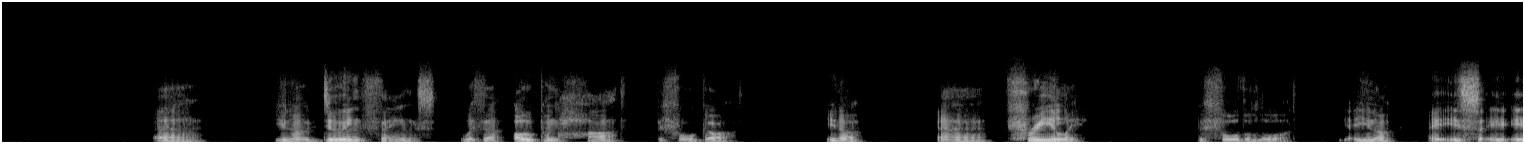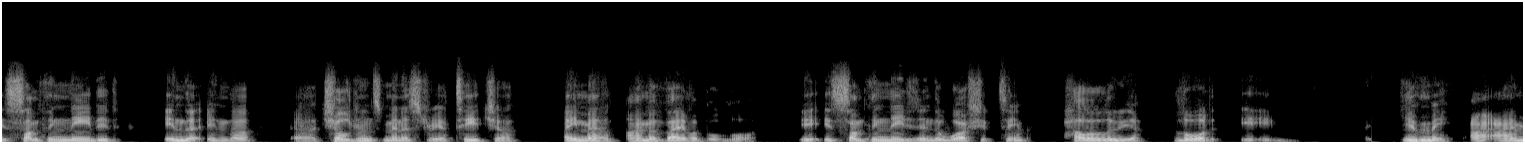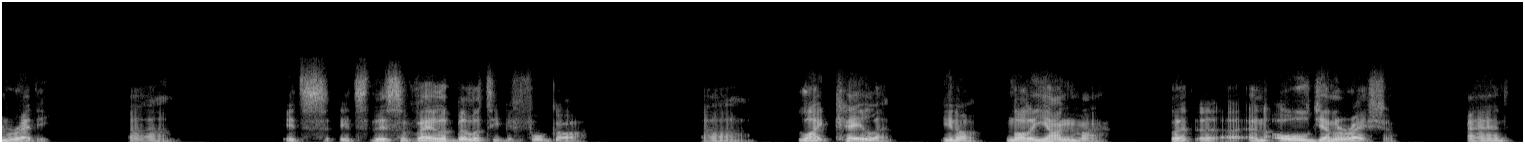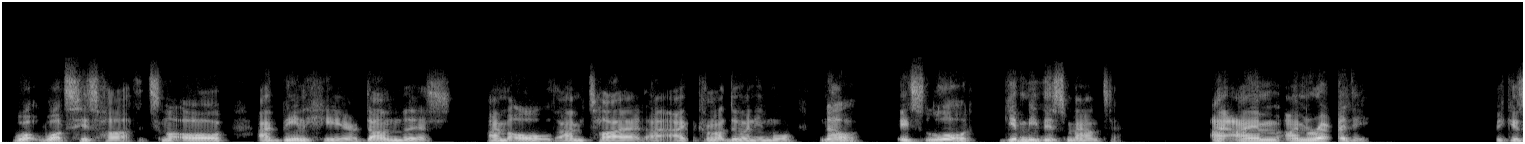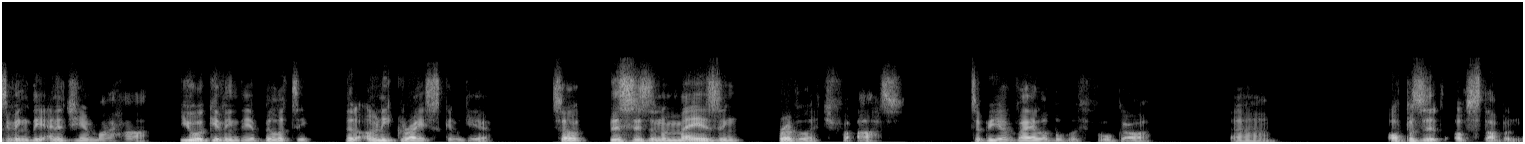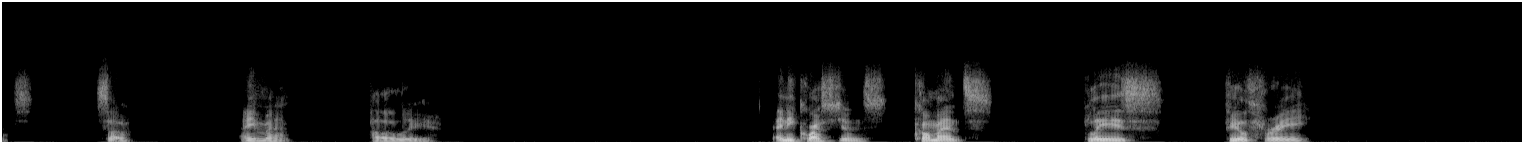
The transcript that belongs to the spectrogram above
uh, you know, doing things with an open heart before God, you know, uh, freely before the Lord. You know, is is something needed in the in the uh, children's ministry, a teacher. Amen. I'm available, Lord. Is something needed in the worship team? Hallelujah, Lord. Give me. I, I'm ready. Um, it's it's this availability before God. Uh, like Caleb, you know, not a young man, but uh, an old generation. And what what's his heart? It's not, oh, I've been here, done this. I'm old. I'm tired. I, I can't do anymore. No, it's Lord, give me this mountain. I, I'm I'm ready because giving the energy in my heart. You are giving the ability that only grace can give. So this is an amazing privilege for us to be available before God. Um, opposite of stubbornness. So, amen. Hallelujah. Any questions, comments? Please feel free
